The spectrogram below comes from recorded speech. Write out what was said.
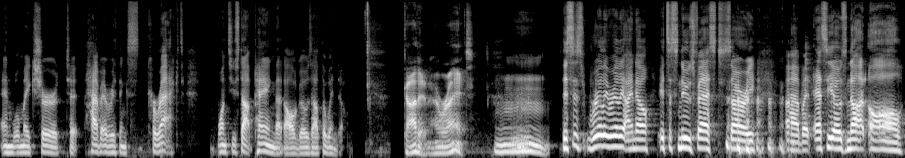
and we'll make sure to have everything correct. Once you stop paying, that all goes out the window. Got it. All right. Mm. This is really, really. I know it's a snooze fest. Sorry, uh, but SEO is not all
